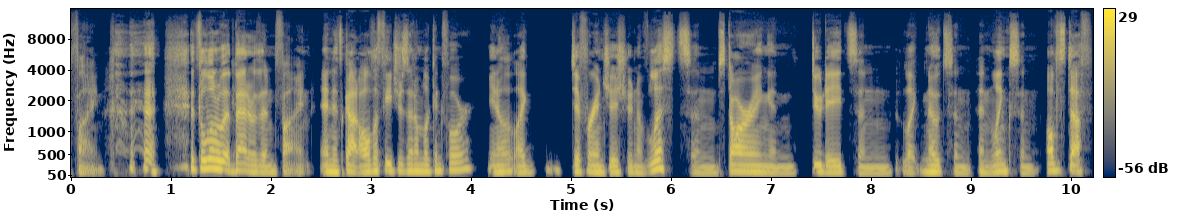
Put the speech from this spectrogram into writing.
fine. it's a little bit better than fine. And it's got all the features that I'm looking for, you know, like differentiation of lists and starring and due dates and like notes and, and links and all the stuff.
